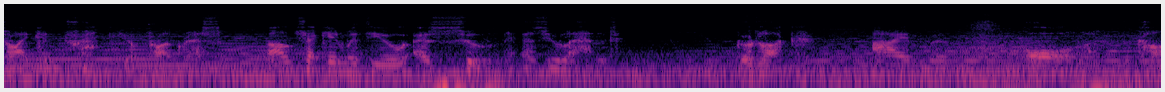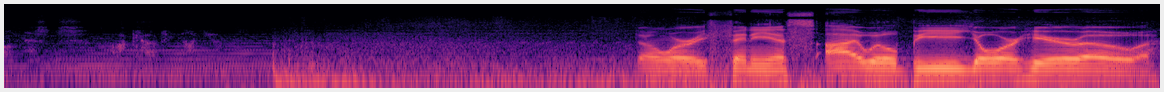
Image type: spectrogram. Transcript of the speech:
so I can track your progress. I'll check in with you as soon as you land. Good luck. I'm... all the colonists are counting on you. Don't worry, Phineas. I will be your hero.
